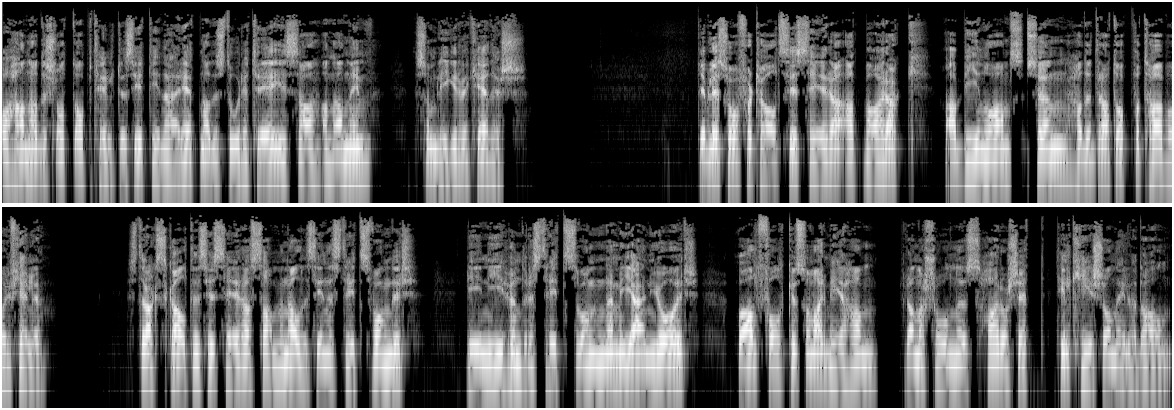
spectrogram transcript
og han hadde slått opp teltet sitt i nærheten av det store treet i Sa-Ananim, som ligger ved Keders. Det ble så fortalt Sisera at Barak, Abinoams sønn, hadde dratt opp på Taborfjellet. Straks skalte Sisera sammen alle sine stridsvogner, de 900 stridsvognene med jernjår, og alt folket som var med ham, fra nasjonenes Harosjet til Kishon-Elvedalen.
